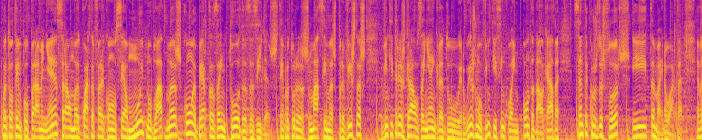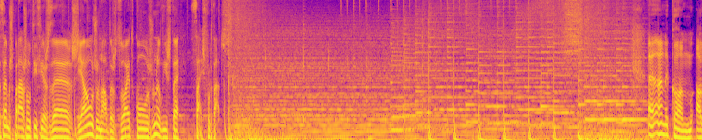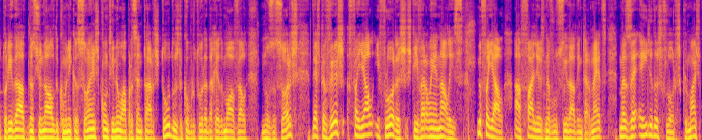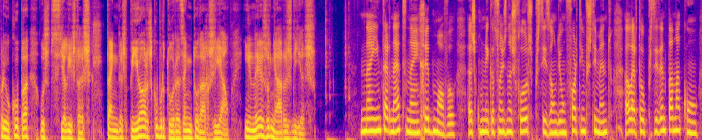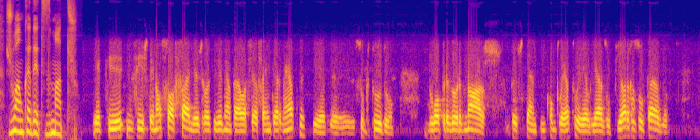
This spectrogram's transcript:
Quanto ao tempo para amanhã, será uma quarta-feira com o céu muito nublado, mas com abertas em todas as ilhas. Temperaturas máximas previstas: 23 graus em Angra do Heroísmo, 25 em Ponta da Algada, Santa Cruz das Flores e também na Horta. Avançamos para as notícias da região, Jornal das 18, com o jornalista Sais Furtado. A ANACOM, Autoridade Nacional de Comunicações, continua a apresentar estudos de cobertura da rede móvel nos Açores. Desta vez, Faial e Flores estiveram em análise. No Faial, há falhas na velocidade da internet, mas é a Ilha das Flores que mais preocupa os especialistas. Tem das piores coberturas em toda a região. Inês Linhares Dias. Nem internet, nem rede móvel. As comunicações nas flores precisam de um forte investimento, alerta o presidente da ANACOM, João Cadete de Matos. É que existem não só falhas relativamente ao acesso à internet, que é, sobretudo, do operador de nós bastante incompleto, é, aliás, o pior resultado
